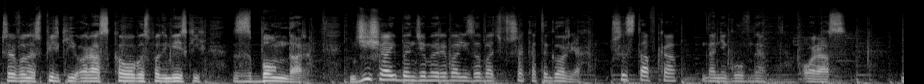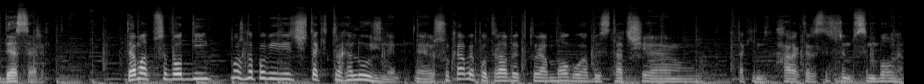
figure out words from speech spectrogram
Czerwone Szpilki oraz koło gospodyń wiejskich z Bondar. Dzisiaj będziemy rywalizować w trzech kategoriach. Przystawka, danie główne oraz deser. Temat przewodni, można powiedzieć, taki trochę luźny. E, Szukamy potrawy, która mogłaby stać się takim charakterystycznym symbolem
